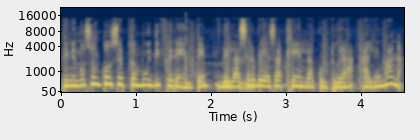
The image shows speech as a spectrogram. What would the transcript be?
tenemos un concepto muy diferente de la cerveza que en la cultura alemana.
